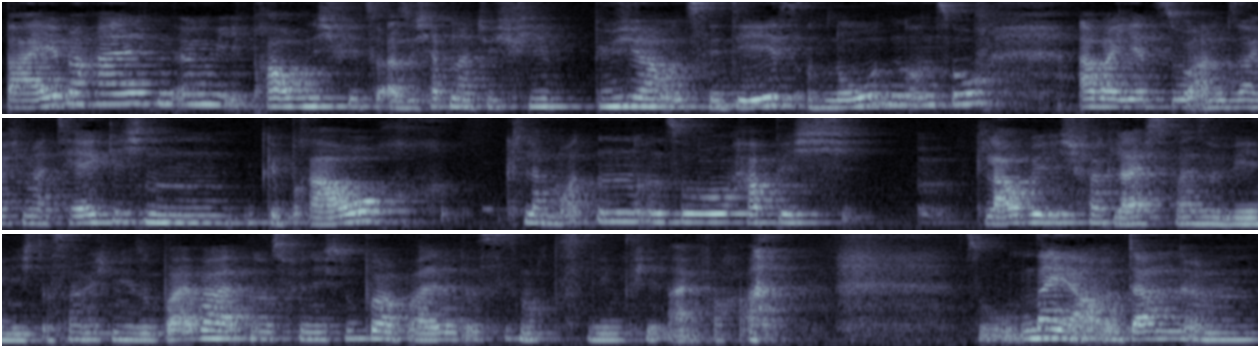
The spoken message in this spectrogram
beibehalten irgendwie. Ich brauche nicht viel zu, also ich habe natürlich viel Bücher und CDs und Noten und so, aber jetzt so an, sage ich mal, täglichen Gebrauch, Klamotten und so habe ich, glaube ich, vergleichsweise wenig. Das habe ich mir so beibehalten und das finde ich super, weil das macht das Leben viel einfacher. So, naja, und dann. Ähm,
